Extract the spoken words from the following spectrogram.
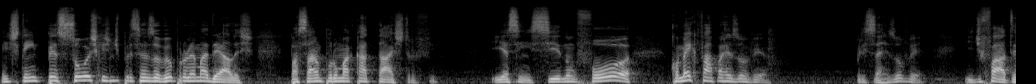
A gente tem pessoas que a gente precisa resolver o problema delas, passaram por uma catástrofe. E assim, se não for, como é que faz para resolver? Precisa resolver. E de fato,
